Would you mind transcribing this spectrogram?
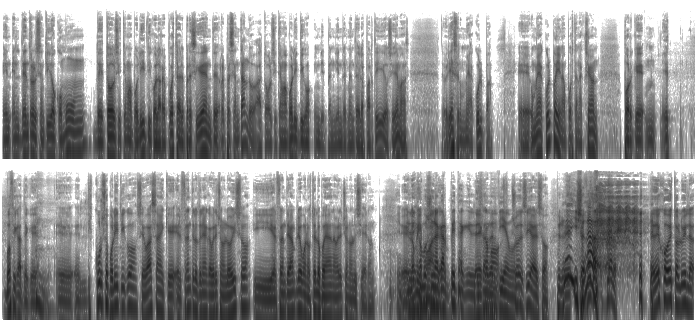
en- en- dentro del sentido común de todo el sistema político, la respuesta del presidente, representando a todo el sistema político, independientemente de los partidos y demás, debería ser un mea culpa. Eh, un mea culpa y una puesta en acción. Porque mm, eh, vos fíjate que eh, el discurso político se basa en que el Frente lo tenía que haber hecho, no lo hizo, y el Frente Amplio, bueno, ustedes lo podían haber hecho, no lo hicieron. Le Eh, lo dejamos mismo una antes. carpeta que Le les dejamos- advertíamos. Yo decía eso. Pero Eh, nadie hizo fue- nada. Claro. Te dejo esto, Luis, la,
